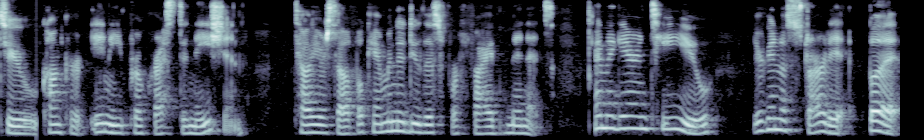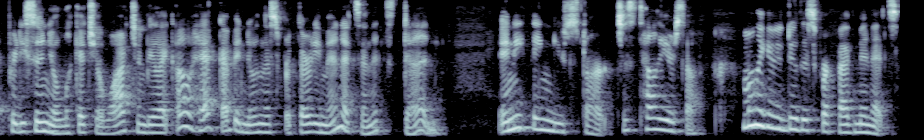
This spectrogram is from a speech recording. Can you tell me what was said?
to conquer any procrastination. Tell yourself, okay, I'm going to do this for five minutes. And I guarantee you, you're going to start it, but pretty soon you'll look at your watch and be like, oh, heck, I've been doing this for 30 minutes and it's done. Anything you start, just tell yourself, I'm only going to do this for five minutes.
